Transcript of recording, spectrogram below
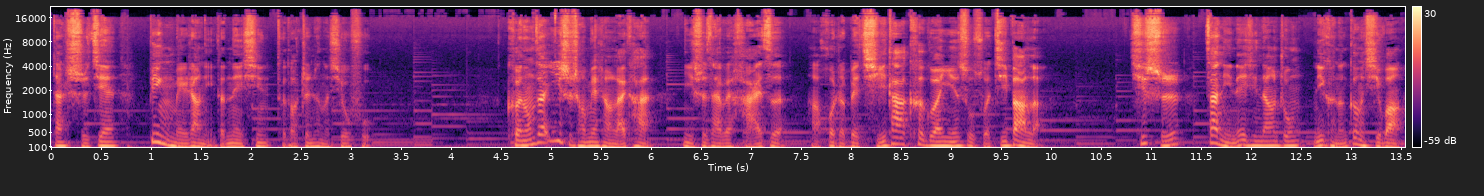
但时间并没让你的内心得到真正的修复。可能在意识层面上来看，你是在为孩子啊，或者被其他客观因素所羁绊了。其实。在你内心当中，你可能更希望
